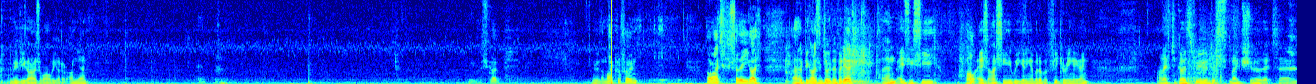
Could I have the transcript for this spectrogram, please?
I'll move you guys while we got it on here. Move the scope. Move the microphone. Alright so there you go. I hope you guys enjoyed the video. Um, as you see well as I see we're getting a bit of a flickering again. I'll have to go through and just make sure that um,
